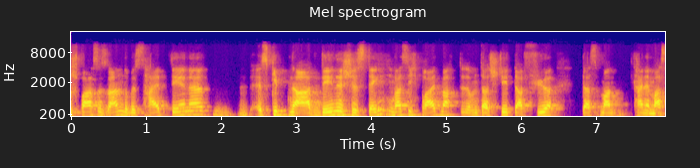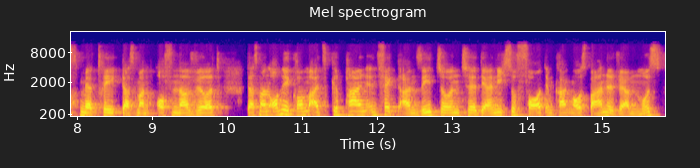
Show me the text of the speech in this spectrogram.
sprachst es an, du bist Halbdäne. Es gibt eine Art dänisches Denken, was sich breit macht und das steht dafür, dass man keine Masken mehr trägt, dass man offener wird, dass man Omikron als grippalen Infekt ansieht und äh, der nicht sofort im Krankenhaus behandelt werden muss.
